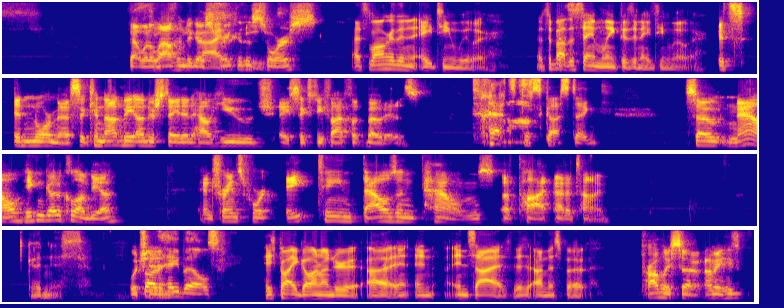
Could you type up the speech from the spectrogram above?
that would allow him to go 65 straight to the source. That's longer than an 18 wheeler. That's about the same length as an 18 wheeler. It's enormous. It cannot be understated how huge a 65 foot boat is. That's Uh, disgusting. So now he can go to Colombia and transport 18,000 pounds of pot at a time, Goodness. which It's on is hay bales. He's probably going under uh in, in inside this, on this boat. probably so. I mean, he's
